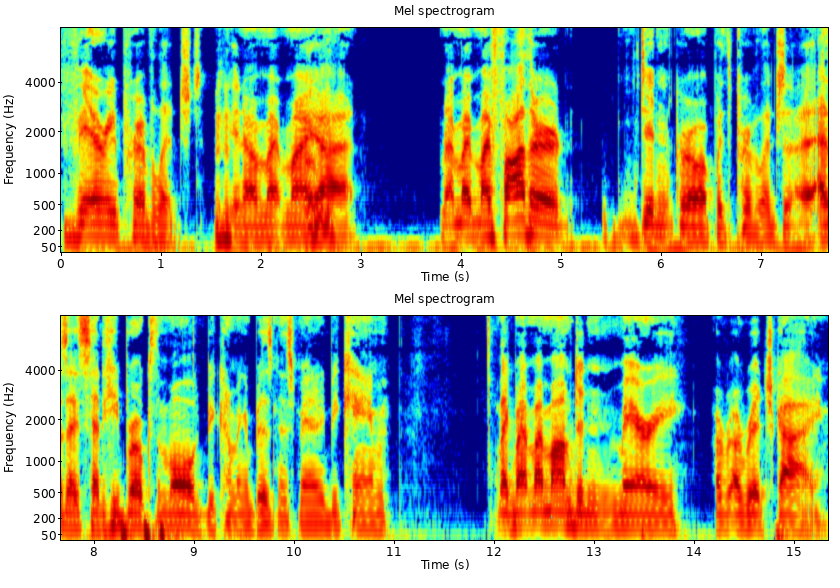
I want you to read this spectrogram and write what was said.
very privileged. You know, my my, really? uh, my my my father didn't grow up with privilege. As I said, he broke the mold, becoming a businessman. He became like my my mom didn't marry a, a rich guy.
